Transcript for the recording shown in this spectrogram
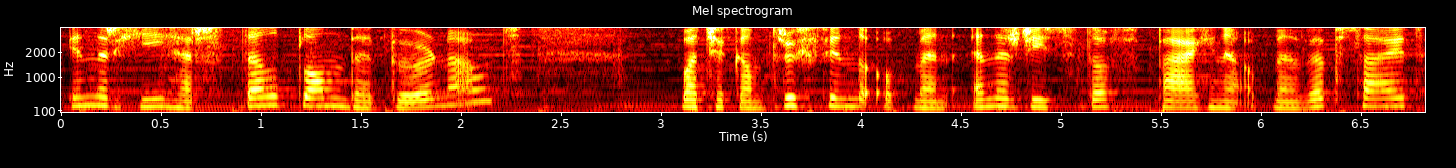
energieherstelplan bij burn-out, wat je kan terugvinden op mijn Energy Stuff pagina op mijn website,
